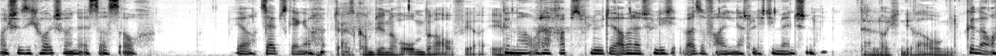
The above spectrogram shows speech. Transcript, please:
Als Schleswig-Holstein ist das auch ja, Selbstgänger. Das kommt hier noch oben drauf, ja. Eben. Genau, oder Rapsflöte, aber natürlich, also vor allem natürlich die Menschen. Da leuchten ihre Augen. Genau.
